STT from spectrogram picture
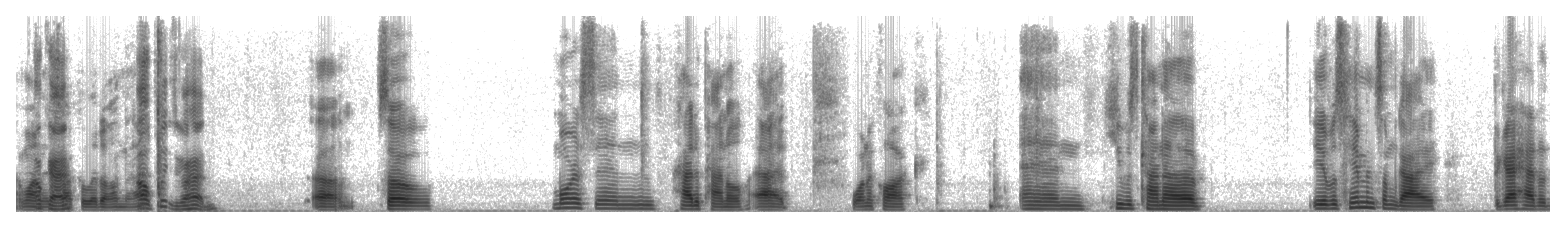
I wanted Okay. to talk a little on that. Oh, please go ahead. Um, so Morrison had a panel at one o'clock, and he was kind of. It was him and some guy. The guy had a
